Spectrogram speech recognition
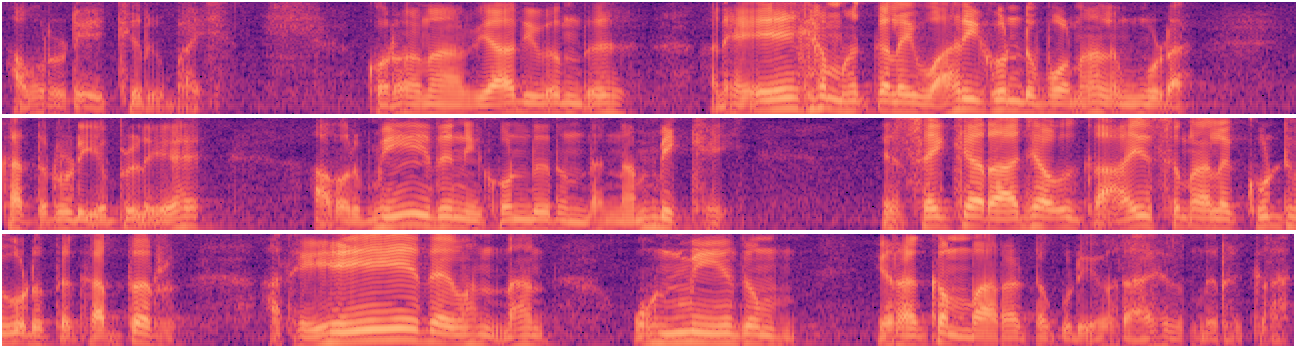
அவருடைய கிருபை. கொரோனா வியாதி வந்து அநேக மக்களை வாரி கொண்டு போனாலும் கூட கத்தருடைய பிள்ளையே அவர் மீது நீ கொண்டிருந்த நம்பிக்கை இசைக்க ராஜாவுக்கு ஆயுசனால் கூட்டி கொடுத்த கத்தர் அதே தேவன் தான் உன் மீதும் இரக்கம் பாராட்டக்கூடியவராக இருந்திருக்கிறார்.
